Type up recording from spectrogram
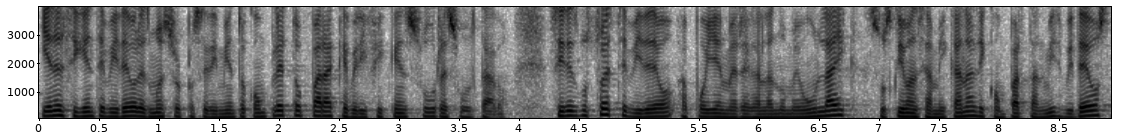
Y en el siguiente video les muestro el procedimiento completo para que verifiquen su resultado. Si les gustó este video, apóyenme regalándome un like, suscríbanse a mi canal y compartan mis videos.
